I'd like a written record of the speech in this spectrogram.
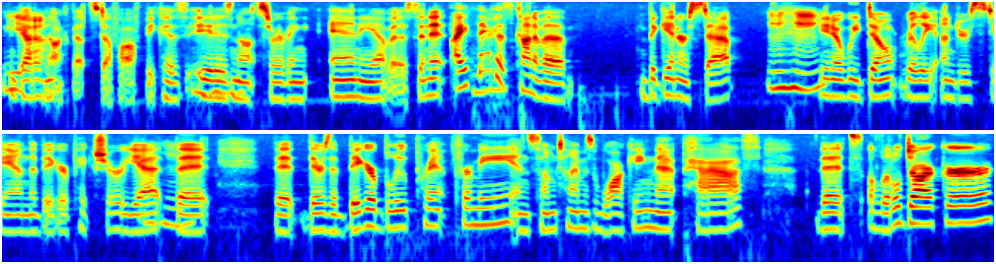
We got to knock that stuff off because it is not serving any of us. And it, I think Right. that's kind of a beginner step. Mm-hmm. You know, we don't really understand the bigger picture yet. That that there's a bigger blueprint for me, and sometimes walking that path that's a little darker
